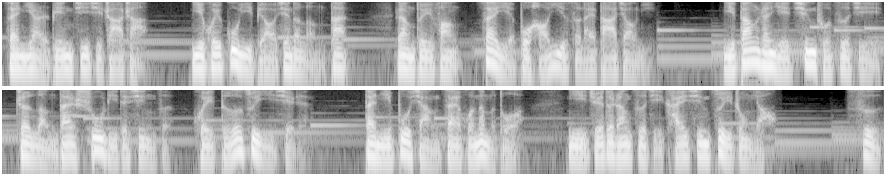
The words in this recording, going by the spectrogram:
在你耳边叽叽喳喳，你会故意表现的冷淡，让对方再也不好意思来打搅你。你当然也清楚自己这冷淡疏离的性子会得罪一些人，但你不想在乎那么多，你觉得让自己开心最重要。四，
